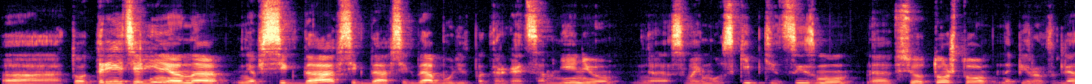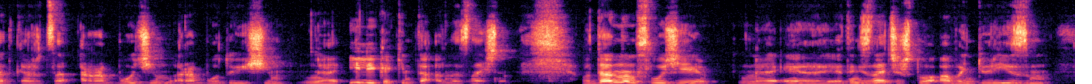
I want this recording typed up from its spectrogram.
То третья линия, она всегда, всегда, всегда будет подвергать сомнению, своему скептицизму все то, что на первый взгляд кажется рабочим, работающим или каким-то однозначным. В данном случае это не значит, что авантюризм Э,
